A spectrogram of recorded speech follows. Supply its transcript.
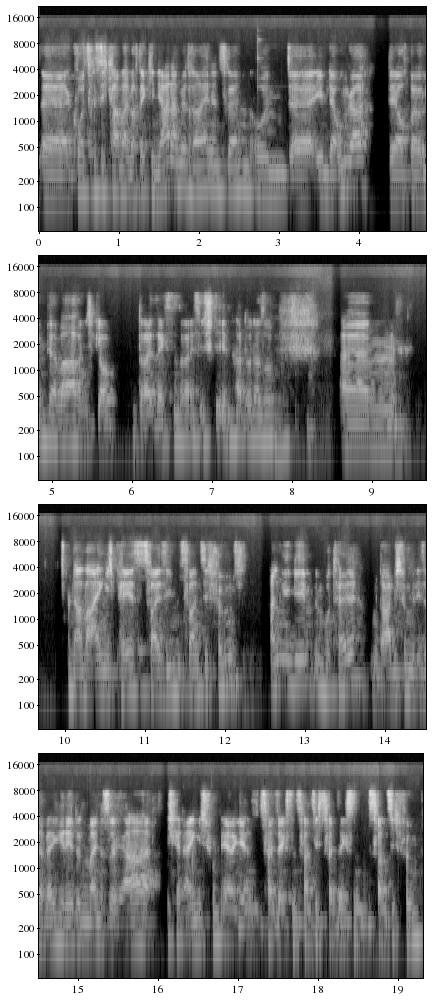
äh, kurzfristig kam halt noch der Kenianer mit rein ins Rennen und äh, eben der Ungar, der auch bei Olympia war und ich glaube 336 stehen hat oder so. Mhm. Ähm, dann war eigentlich Pace 227,5 angegeben im Hotel. Und da habe ich schon mit Isabel geredet und meinte so, ja, ich hätte eigentlich schon eher gerne so 226, 226, 5,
